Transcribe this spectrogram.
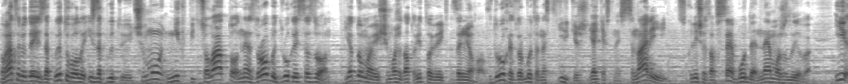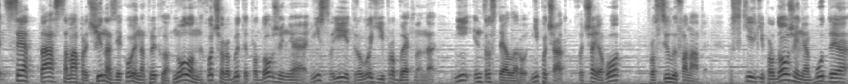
Багато людей запитували і запитують, чому Нік Піццолато не зробить другий сезон. Я думаю, що може дати відповідь за нього. Вдруге зробити настільки ж якісний сценарій, скоріше за все, буде неможливо. І це та сама причина, з якої, наприклад, Нолан не хоче робити продовження ні своєї трилогії про Бетмена, ні інтерстеллару, ні початку, хоча його просили фанати. Оскільки продовження буде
